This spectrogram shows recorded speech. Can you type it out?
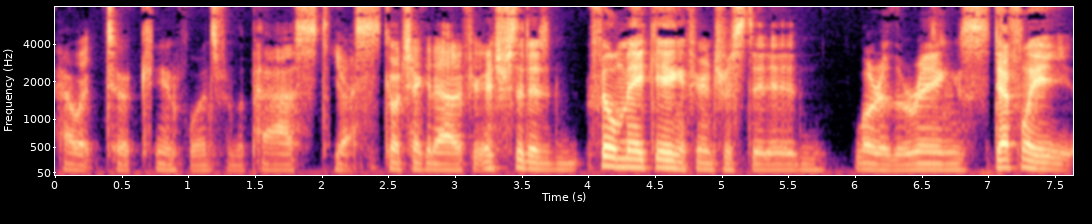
how it took influence from the past. Yes, go check it out if you're interested in filmmaking, if you're interested in Lord of the Rings. Definitely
